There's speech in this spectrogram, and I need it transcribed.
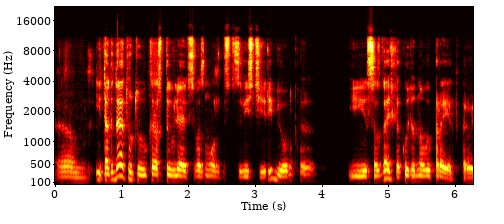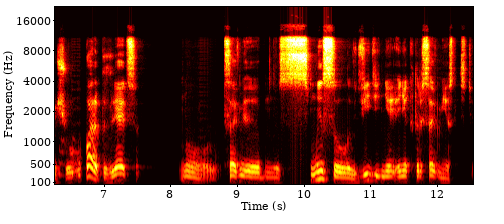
Эм, и тогда тут как раз появляется возможность завести ребенка и создать какой-то новый проект. Короче, у пары появляется ну, совме- э, смысл в виде некоторой совместности.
